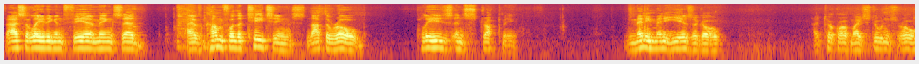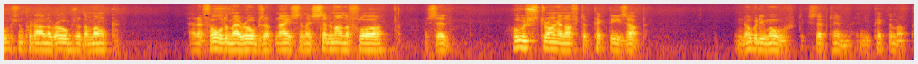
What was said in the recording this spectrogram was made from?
Vacillating in fear, Ming said, I have come for the teachings, not the robe. Please instruct me. Many, many years ago, I took off my students' robes and put on the robes of the monk. And I folded my robes up nice and I set them on the floor. I said, Who's strong enough to pick these up? And nobody moved except him, and he picked them up.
